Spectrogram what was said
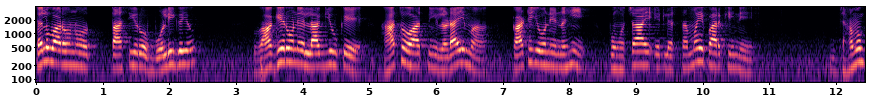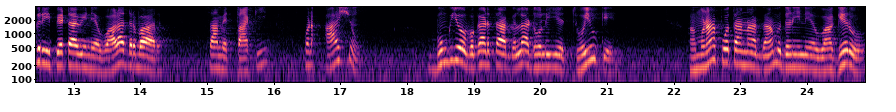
તલવારોનો તાસીરો બોલી ગયો. વાઘેરોને લાગ્યું કે હાથો હાથની લડાઈમાં કાઠીઓને નહીં પહોંચાય એટલે સમય પારખીને જામગરી પેટાવીને વાળા દરબાર સામે તાકી. પણ આ શું? બુંગીઓ વગાડતા ગલા ઢોલીએ જોયું કે હમણાં પોતાના ગામધણીને વાઘેરો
